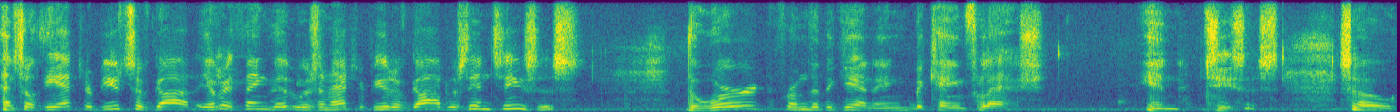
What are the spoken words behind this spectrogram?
And so the attributes of God, everything that was an attribute of God was in Jesus. The Word from the beginning became flesh in Jesus. So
